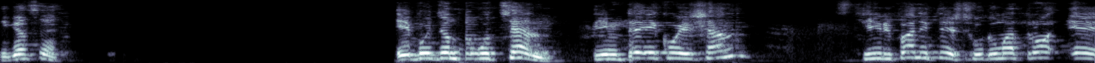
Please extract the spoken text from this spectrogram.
ঠিক আছে? এই পর্যন্ত বুঝছেন? তিনটে ইকুয়েশন স্থির পানিতে শুধুমাত্র এ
